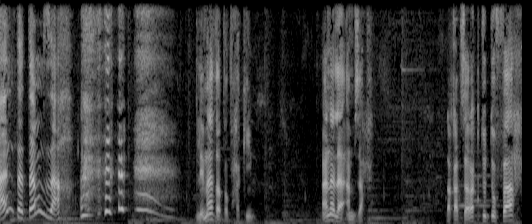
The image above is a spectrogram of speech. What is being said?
أنت تمزح. لماذا تضحكين؟ أنا لا أمزح. لقد سرقت التفاح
